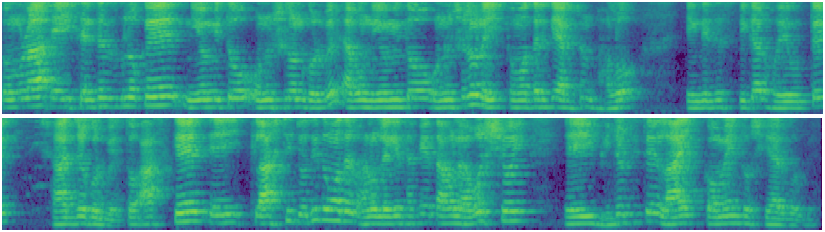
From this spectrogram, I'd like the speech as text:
তোমরা এই সেন্টেন্সগুলোকে নিয়মিত অনুশীলন করবে এবং নিয়মিত অনুশীলনেই তোমাদেরকে একজন ভালো ইংরেজি স্পিকার হয়ে উঠতে সাহায্য করবে। তো আজকের এই ক্লাসটি যদি তোমাদের ভালো লেগে থাকে, তাহলে অবশ্যই এই ভিডিওটিতে লাইক কমেন্ট ও শেয়ার করবে।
